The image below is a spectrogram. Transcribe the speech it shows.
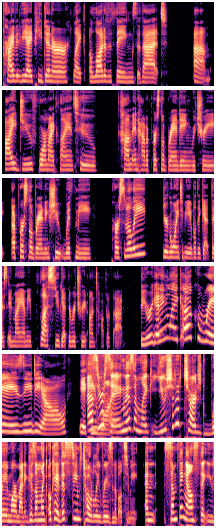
Private VIP dinner, like a lot of the things that um, I do for my clients who come and have a personal branding retreat, a personal branding shoot with me personally. You're going to be able to get this in Miami. Plus, you get the retreat on top of that. So you were getting like a crazy deal. If As you are want. saying this, I'm like, you should have charged way more money because I'm like, okay, this seems totally reasonable to me. And something else that you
